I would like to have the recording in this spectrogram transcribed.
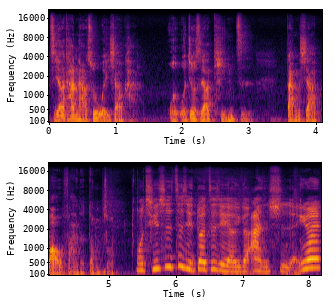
只要他拿出微笑卡，我我就是要停止当下爆发的动作。我其实自己对自己有一个暗示，因为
